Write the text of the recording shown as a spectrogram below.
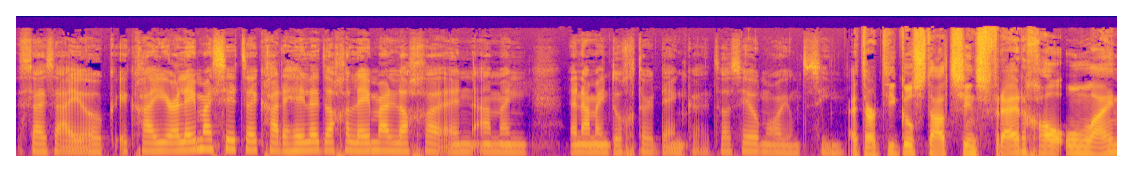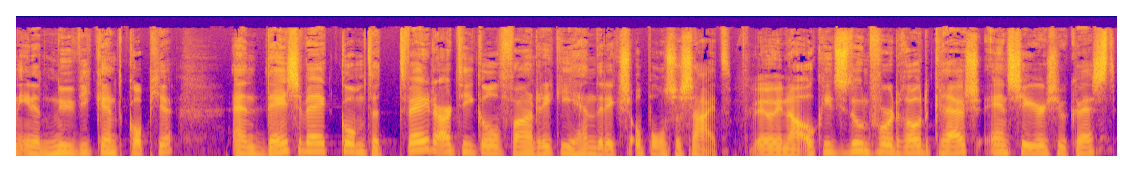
zei zij ook: Ik ga hier alleen maar zitten. Ik ga de hele dag alleen maar lachen en aan mijn, en aan mijn dochter denken. Het was heel mooi om te zien. Het artikel staat sinds vrijdag al online in het Nu Weekend kopje. En deze week komt het tweede artikel van Ricky Hendricks op onze site. Wil je nou ook iets doen voor het Rode Kruis en Serious Request?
